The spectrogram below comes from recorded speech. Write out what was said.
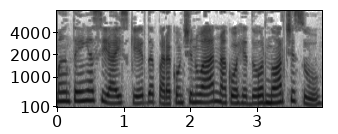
Mantenha-se à esquerda para continuar na corredor norte-sul.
